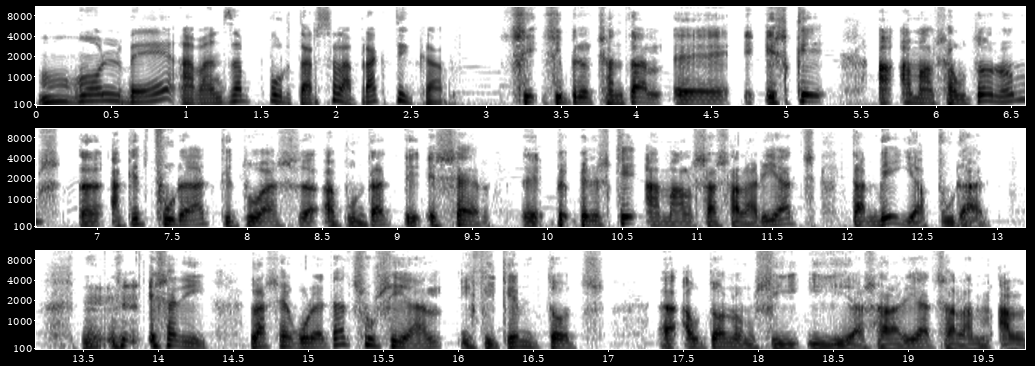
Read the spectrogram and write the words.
molt bé abans de portar-se a la pràctica. Sí, sí, però Chantal, eh, és que amb els autònoms eh, aquest forat que tu has apuntat eh, és cert, eh, però és que amb els assalariats també hi ha forat. És a dir, la seguretat social, i fiquem tots eh, autònoms i, i assalariats al, al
